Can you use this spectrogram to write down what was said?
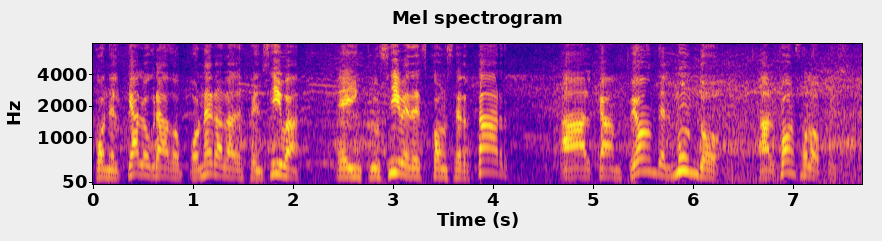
con el que ha logrado poner a la defensiva e inclusive desconcertar al campeón del mundo, Alfonso López.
